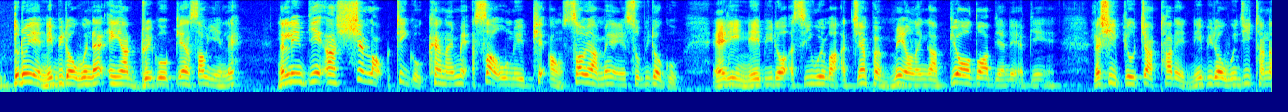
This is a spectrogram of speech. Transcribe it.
။သူတို့ရဲ့နေပြီးတော့ဝန်ထမ်းအင်အားတွေကိုပြန်ဆောက်ရင်လဲ ငလင်ပြင်းအားရှစ်လောက်အထိကိုခံနိုင်မဲ့အဆောက်အုံတွေဖြစ်အောင်စောက်ရမယ်ဆိုပြီးတော့ကိုအဲ့ဒီနေပြီးတော့အစည်းအဝေးမှာအကြမ်းဖက်မင်းအွန်လိုင်းကပြောသွားပြန်တဲ့အပြင်လက်ရှိပြိုကျထားတဲ့နေပြီးတော့ဝင်ကြီးဌာန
